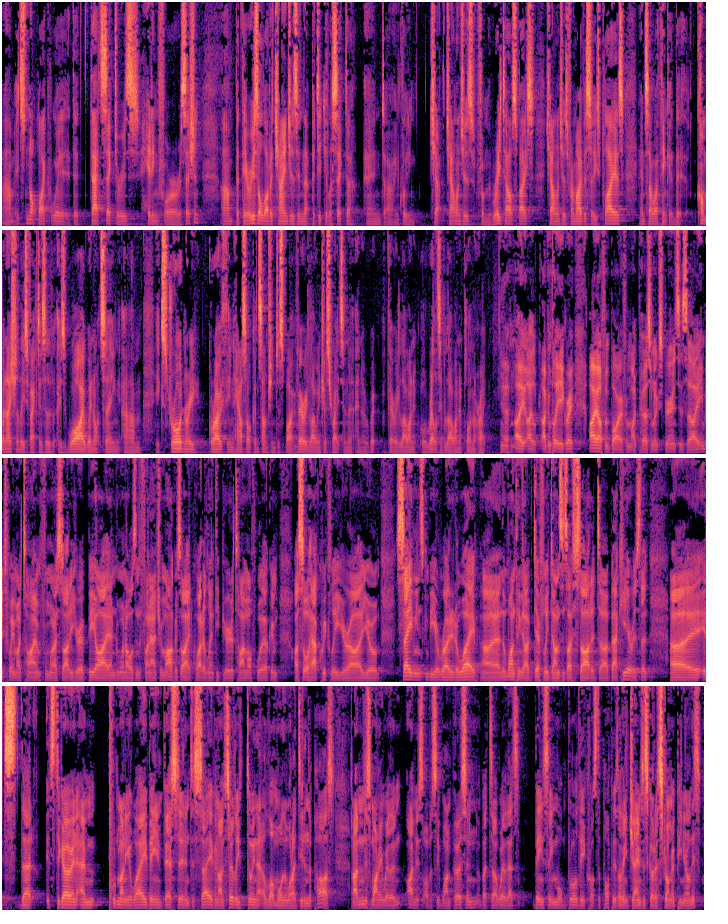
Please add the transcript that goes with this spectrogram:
Um, it's not like that, that sector is heading for a recession, um, but there is a lot of changes in that particular sector, and uh, including ch- challenges from the retail space, challenges from overseas players, and so I think the combination of these factors is, is why we're not seeing um, extraordinary growth in household consumption despite very low interest rates and a, and a re- very low un- or relatively low unemployment rate. Yeah, I, I, I, completely agree. I often borrow from my personal experiences. Uh, in between my time from when I started here at BI and when I was in the financial markets, I had quite a lengthy period of time off work, and I saw how quickly your uh, your savings can be eroded away. Uh, and the one thing that I've definitely done since I've started uh, back here is that uh, it's that it's to go and, and put money away, be invested, and to save. And I'm certainly doing that a lot more than what I did in the past. And I'm just wondering whether I'm just obviously one person, but uh, whether that's being seen more broadly across the populace. I think James has got a strong opinion on this.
